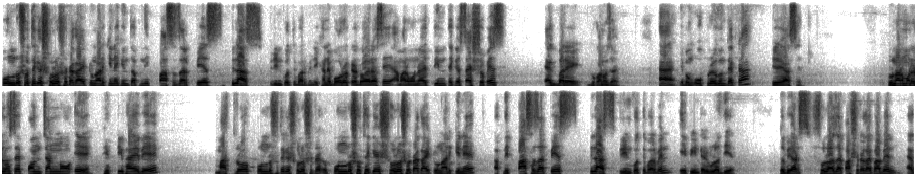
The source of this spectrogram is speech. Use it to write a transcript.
পনেরোশো থেকে ষোলোশো টাকায় টোনার কিনে কিন্তু আপনি পাঁচ হাজার পেজ প্লাস প্রিন্ট করতে পারবেন। এখানে বড় একটা ডয়ার আছে, আমার মনে হয় তিন থেকে চারশো পেজ একবারে ঢুকানো যায়। হ্যাঁ এবং উপরেও কিন্তু একটা ট্রে আছে। টোনার মডেল হচ্ছে পঞ্চান্ন এ ফিফটি ফাইভ এ মাত্র পনেরোশো থেকে ষোলোশো টাকা পনেরোশো থেকে ষোলোশো টাকায় টোনার কিনে আপনি পাঁচ হাজার পেজ প্লাস প্রিন্ট করতে পারবেন এই প্রিন্টারগুলো দিয়ে। তো বিয়ার্স ষোলো হাজার পাঁচশো টাকায় পাবেন, এক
